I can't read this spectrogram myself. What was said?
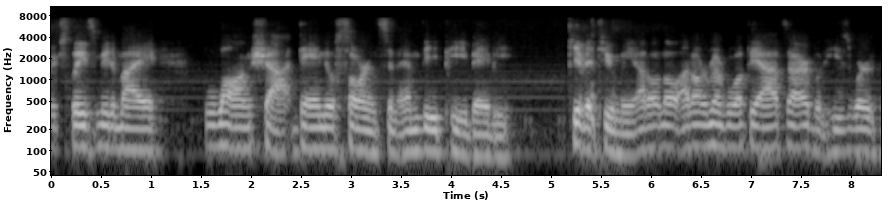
which leads me to my long shot, Daniel Sorensen MVP, baby. Give it to me. I don't know. I don't remember what the odds are, but he's worth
